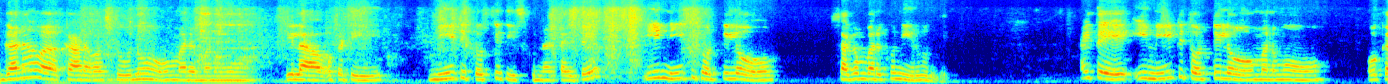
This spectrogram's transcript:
ఘనాకార వస్తువును మరి మనము ఇలా ఒకటి నీటి తొట్టి తీసుకున్నట్టయితే ఈ నీటి తొట్టిలో సగం వరకు నీరు ఉంది. అయితే ఈ నీటి తొట్టిలో మనము ఒక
